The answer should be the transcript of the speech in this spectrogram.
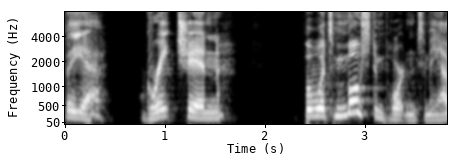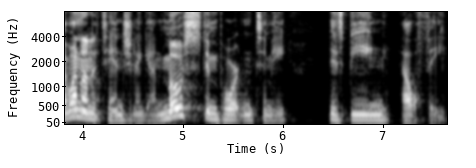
but yeah, great chin. But what's most important to me, I went on a tangent again. Most important to me is being healthy.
